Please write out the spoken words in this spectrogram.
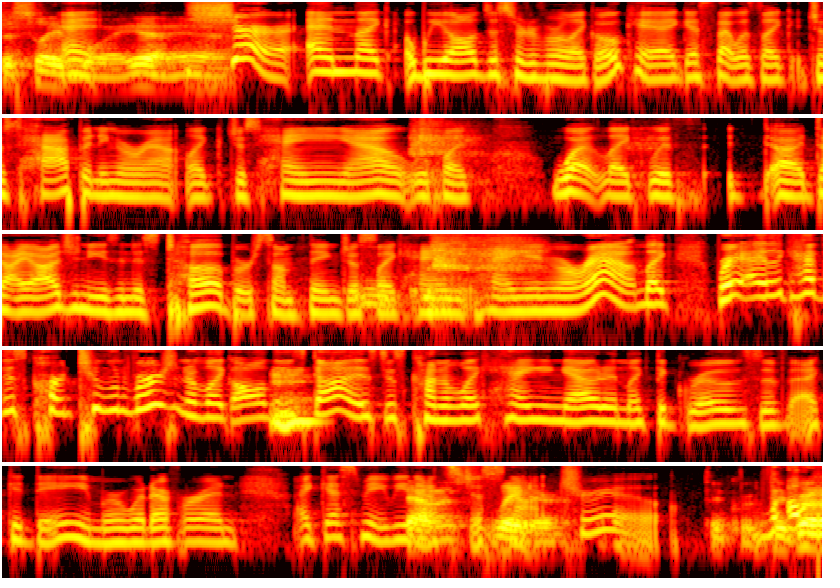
the slave And- boy. Yeah, yeah. Sure. And like we all just sort of were like, okay, I guess that was like just happening around, like just hanging out with like what, like with uh, Diogenes in his tub or something, just like hang, hanging around. Like, right? I like have this cartoon version of like all Mm-hmm. these guys just kind of like hanging out in like the groves of Academe or whatever. And I guess maybe That that's just later. not true. The, the Gro-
